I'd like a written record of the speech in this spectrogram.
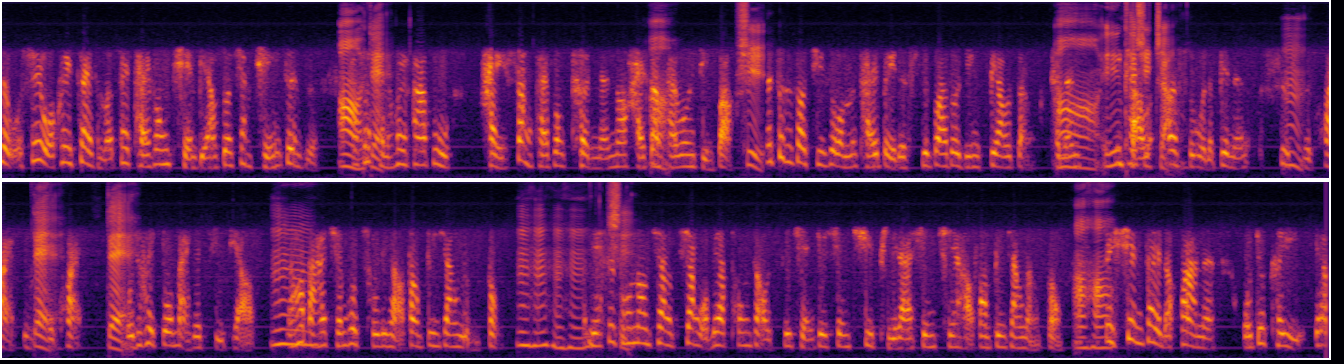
是我，所以我会在什么，在台风前，比方说像前一阵子，啊，可能会发布海上台风，可能哦，海上台风警报。是，那这个时候其实我们台北的丝瓜都已经飙涨，可能已经开始涨，二十五的变成四十块、五十块。对，我就会多买个几条，然后把它全部处理好，放冰箱冷冻。嗯哼哼哼，也是通通像像我们要烹炒之前，就先去皮啦，先切好，放冰箱冷冻。啊哈，所以现在的话呢。我就可以要，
